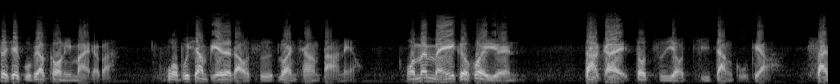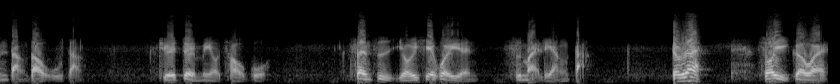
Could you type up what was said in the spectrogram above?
这些股票够你买了吧？我不像别的老师乱枪打鸟，我们每一个会员大概都只有几档股票，三档到五档，绝对没有超过，甚至有一些会员只买两档，对不对？所以各位，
